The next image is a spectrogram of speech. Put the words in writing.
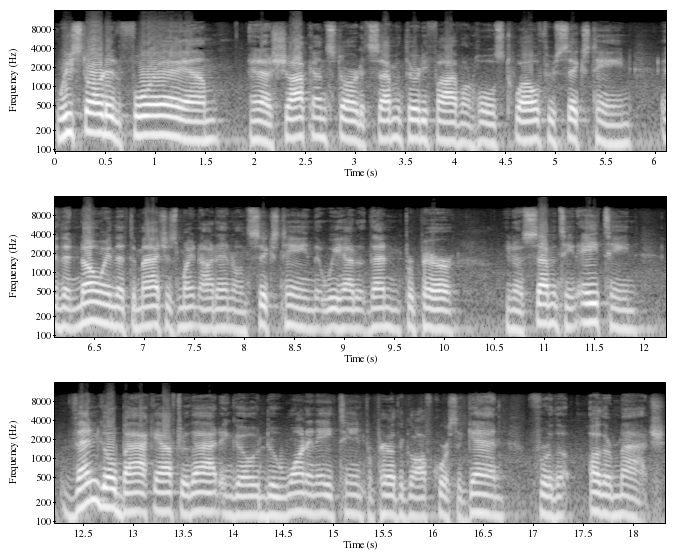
we started at 4 a.m. and had a shotgun start at 7:35 on holes 12 through 16, and then knowing that the matches might not end on 16, that we had to then prepare, you know, 17, 18, then go back after that and go do 1 and 18, prepare the golf course again for the other match.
